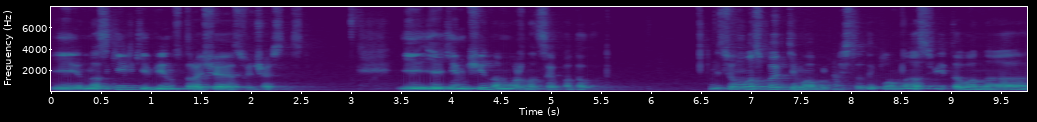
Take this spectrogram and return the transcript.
і наскільки він втрачає сучасність, і яким чином можна це подолати. В цьому аспекті, мабуть, післядипломна освіта вона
